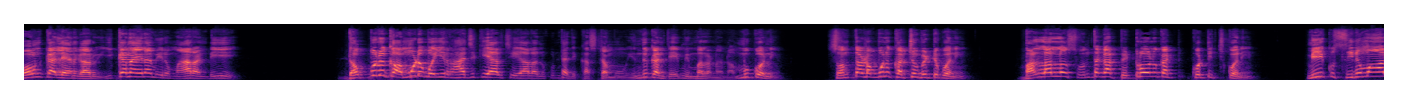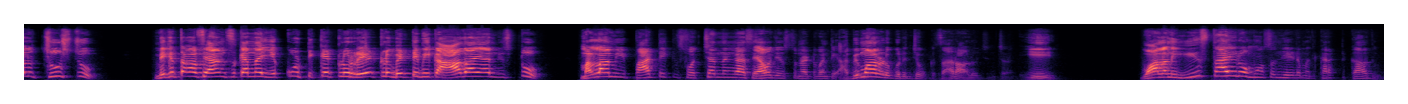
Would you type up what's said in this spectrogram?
పవన్ కళ్యాణ్ గారు ఇకనైనా మీరు మారండి. డబ్బులకు అమ్ముడు పోయి రాజకీయాలు చేయాలనుకుంటే అది కష్టము. ఎందుకంటే మిమ్మల్ని నమ్ముకొని సొంత డబ్బులు ఖర్చు పెట్టుకొని బళ్ళల్లో సొంతగా పెట్రోల్ కట్ కొట్టించుకొని మీకు సినిమాలు చూస్తూ మిగతా ఫ్యాన్స్ కన్నా ఎక్కువ టికెట్లు రేట్లు పెట్టి మీకు ఆదాయాన్ని ఇస్తూ మళ్ళా మీ పార్టీకి స్వచ్ఛందంగా సేవ చేస్తున్నటువంటి అభిమానుల గురించి ఒకసారి ఆలోచించండి. వాళ్ళని ఈ స్థాయిలో మోసం చేయడం అది కరెక్ట్ కాదు.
